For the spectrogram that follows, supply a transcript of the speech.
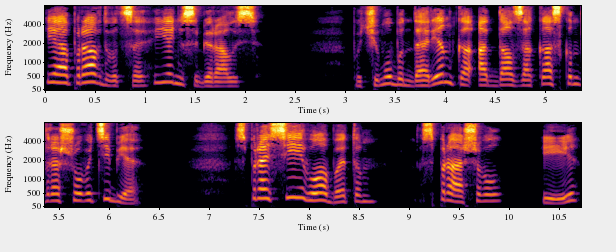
и оправдываться я не собиралась. Почему Бондаренко отдал заказ Кондрашова тебе? Спроси его об этом. Спрашивал. И?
